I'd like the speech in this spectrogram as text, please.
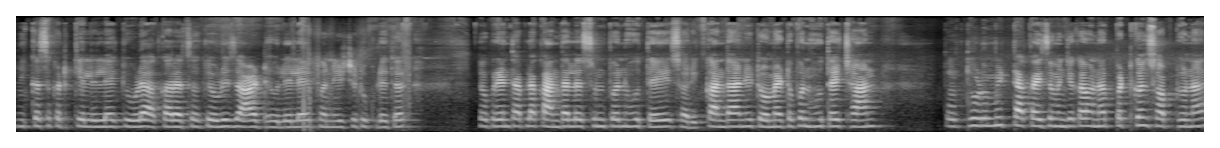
मी कसं कट केलेलं आहे केवढ्या आकाराचं केवढी जाड ठेवलेलं आहे पनीरचे तुकडे तर. तोपर्यंत आपला कांदा लसूण पण होतं आहे सॉरी कांदा आणि टोमॅटो पण होतं आहे छान. तर थोडं मीठ टाकायचं म्हणजे काय होणार? पटकन सॉफ्ट होणार.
